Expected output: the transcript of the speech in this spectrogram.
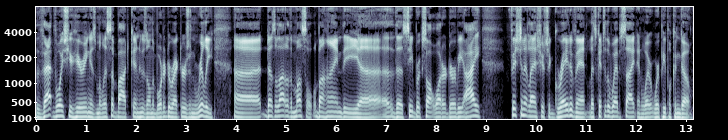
That voice you're hearing is Melissa Botkin, who's on the board of directors and really uh, does a lot of the muscle behind the uh, the Seabrook Saltwater Derby. I fished in it last year. It's a great event. Let's get to the website and where, where people can go.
